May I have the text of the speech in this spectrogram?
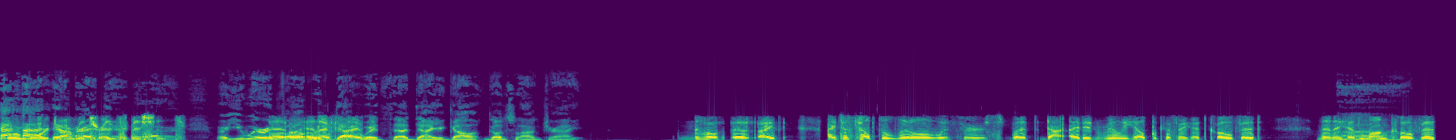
or more Dharma right, transmissions. right. Well, you were Uh, involved and with, I've- with uh, Daya right? No, uh, I I just helped a little with hers, but not, I didn't really help because I had COVID. Then I had long Ah. COVID.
